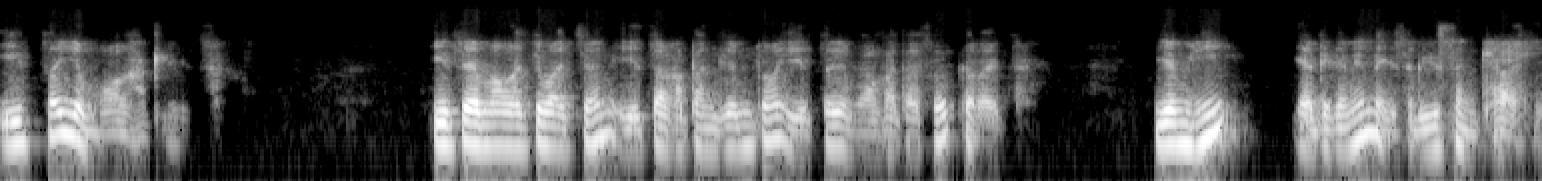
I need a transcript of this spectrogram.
ए चा यमवा घातले. ए यमावाचे वाचन ए चा घातांक एम किंवा ए असं करायचं. यम ही या ठिकाणी नैसर्गिक संख्या आहे.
